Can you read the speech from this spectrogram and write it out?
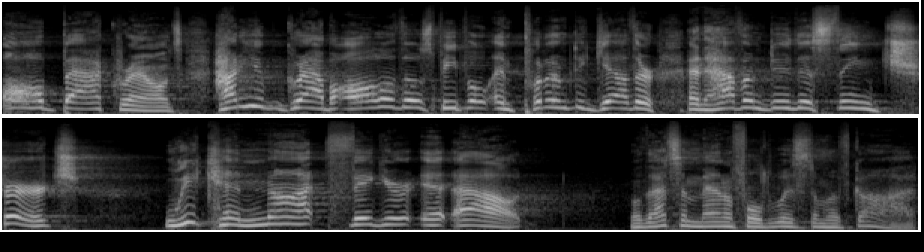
all backgrounds? How do you grab all of those people and put them together and have them do this thing, church? We cannot figure it out. Well, that's a manifold wisdom of God.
